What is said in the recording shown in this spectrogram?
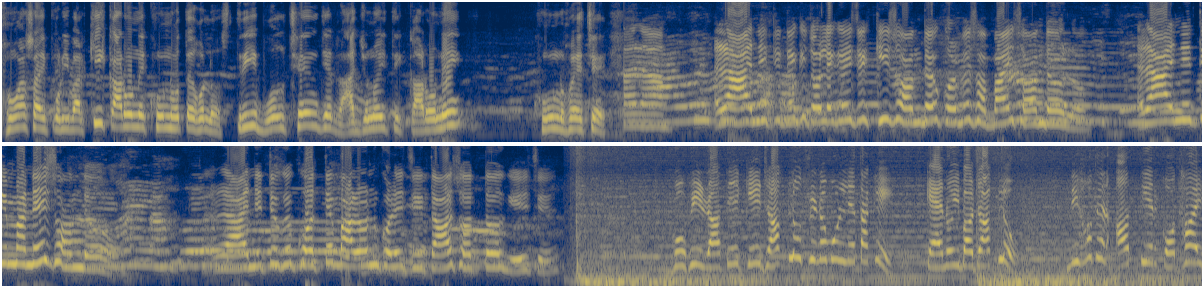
ধোঁয়াশায় পরিবার। কি কারণে খুন হতে হলো? স্ত্রী বলছেন যে রাজনৈতিক কারণে খুন হয়েছে। রাজনীতি থেকে চলে গেছে কি সন্দেহ করবে? সবাই সন্দেহ লোক রাজনীতি মানেই সন্দেহ। রাজনীতিকে করতে বারণ করেছি তা সত্ত্বেও গিয়েছে। গভীর রাতে কে ডাকলো তৃণমূল নেতাকে? কেনই বা ডাকলো? নিহতের আত্মীয়ের কথায়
